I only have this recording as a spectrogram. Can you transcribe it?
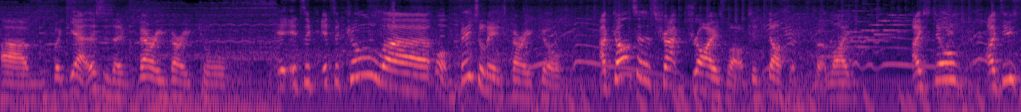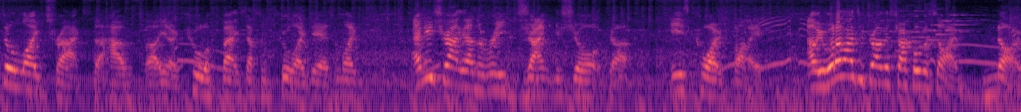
Um, but yeah, this is a very, very cool... It, it's a it's a cool... Uh, well, visually it's very cool. I can't say this track drives well, because it doesn't. But, like, I still... I do still like tracks that have, uh, you know, cool effects, have some cool ideas. I'm like, any track that has a really jank shortcut is quite funny. I mean, would I like to drive this track all the time? No.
